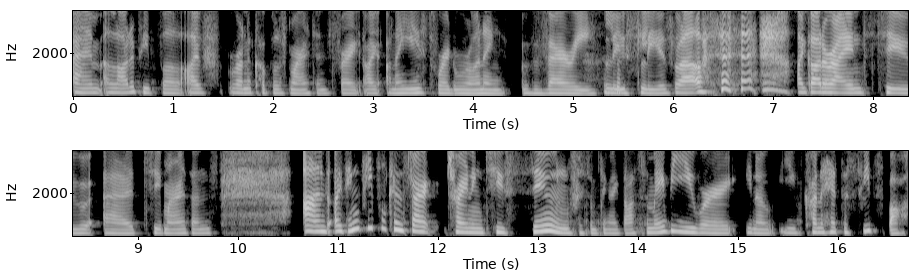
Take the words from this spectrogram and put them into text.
um, a lot of people. I've run a couple of marathons, very, I, and I use the word running very loosely as well. I got around to uh, two marathons, and I think people can start training too soon for something like that. So maybe you were, you know, you kind of hit the sweet spot.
